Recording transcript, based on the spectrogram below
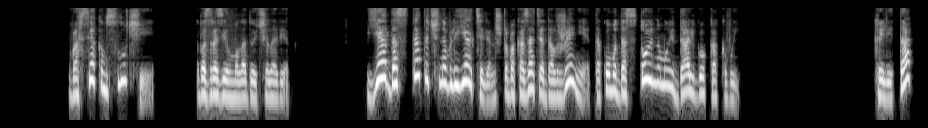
— Во всяком случае, — возразил молодой человек, — я достаточно влиятелен, чтобы оказать одолжение такому достойному идальго, как вы. — Коли так, —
